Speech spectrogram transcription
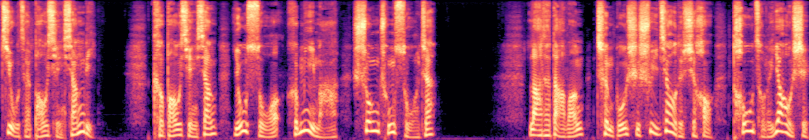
就在保险箱里，可保险箱有锁和密码双重锁着。邋遢大王趁博士睡觉的时候偷走了钥匙，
